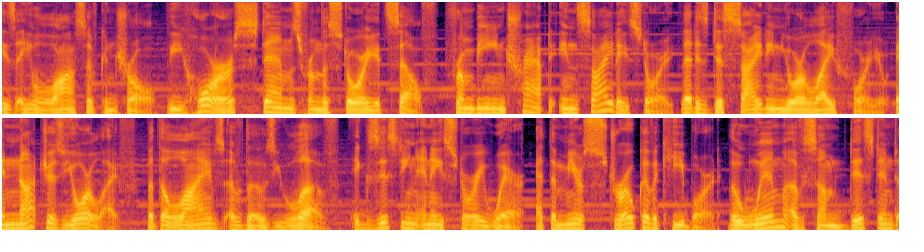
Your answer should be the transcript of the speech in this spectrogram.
is a loss of control. The horror stems from the story itself, from being trapped inside a story that is deciding your life for you, and not just your life, but the lives of those you love, existing in a story where, at the mere stroke of a keyboard, the whim of some distant,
